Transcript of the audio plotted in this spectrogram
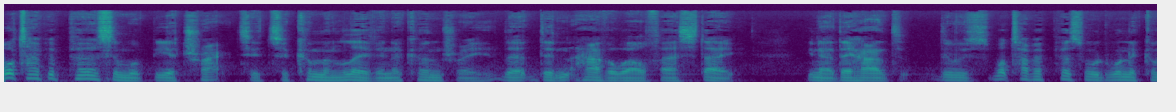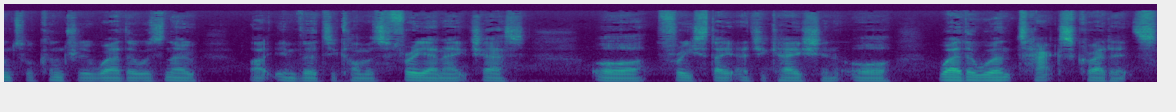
What type of person would be attracted to come and live in a country that didn't have a welfare state? You know, they had, there was, what type of person would want to come to a country where there was no, like, inverted commas, free NHS or free state education or where there weren't tax credits?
